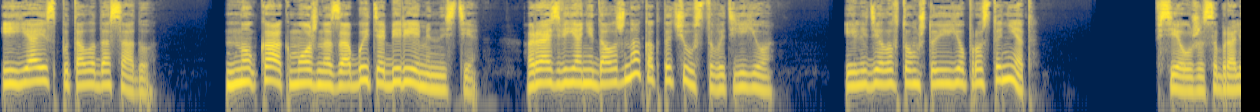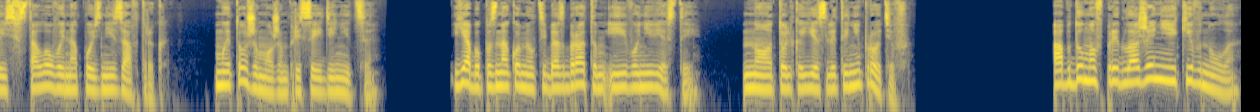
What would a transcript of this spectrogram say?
и я испытала досаду. «Ну как можно забыть о беременности? Разве я не должна как-то чувствовать ее? Или дело в том, что ее просто нет?» Все уже собрались в столовой на поздний завтрак мы тоже можем присоединиться. Я бы познакомил тебя с братом и его невестой, но только если ты не против». Обдумав предложение, кивнула.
